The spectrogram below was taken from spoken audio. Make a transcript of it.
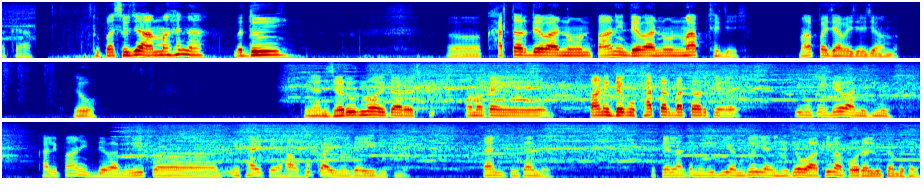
આખા તો પાછું જો, આમાં છે ને બધું ખાતર દેવાનું પાણી દેવાનું માપ થઈ જાય. માપ જ આવી જાય જો આમાં. જુઓ પછી જરૂર ન હોય ત્યારે આમાં કંઈ પાણી ભેગું ખાતર બાતર કે એવું કંઈ દેવાનું જ નહીં. ખાલી પાણી જ દેવાનું. એ પણ એ થાય કે હા હુકાઈ ન જાય એ રીતનું. ટાઈમ ટુ ટાઈમ જ. તો પહેલાં તમે મીડિયમ જોઈ અહીં જોવા કેવા કોરેલું હતા બધા?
